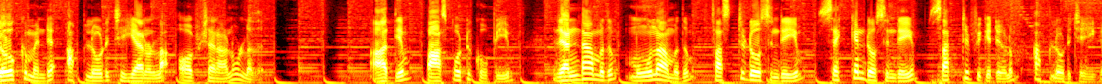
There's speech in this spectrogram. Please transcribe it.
ഡോക്യുമെന്റ് അപ്ലോഡ് ചെയ്യാനുള്ള ഓപ്ഷനാണ് ഉള്ളത്. ആദ്യം പാസ്പോർട്ട് കോപ്പിയും രണ്ടാമതും മൂന്നാമതും ഫസ്റ്റ് ഡോസിന്റെയും സെക്കൻഡ് ഡോസിന്റെയും സർട്ടിഫിക്കറ്റുകളും അപ്ലോഡ് ചെയ്യുക.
